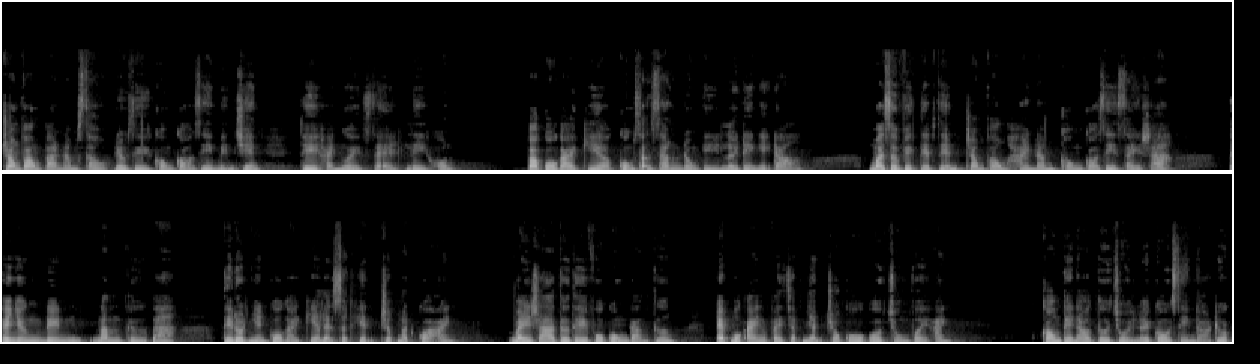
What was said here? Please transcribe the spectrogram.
Trong vòng 3 năm sau, nếu gì không có gì biến chuyển, thì hai người sẽ ly hôn. Và cô gái kia cũng sẵn sàng đồng ý lời đề nghị đó. Mọi sự việc tiếp diễn trong vòng 2 năm không có gì xảy ra. Thế nhưng đến năm thứ ba, thì đột nhiên cô gái kia lại xuất hiện trước mặt của anh. Bày ra tư thế vô cùng đáng thương, ép buộc anh phải chấp nhận cho cô ở chung với anh. Không thể nào từ chối lời cầu xin đó được.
